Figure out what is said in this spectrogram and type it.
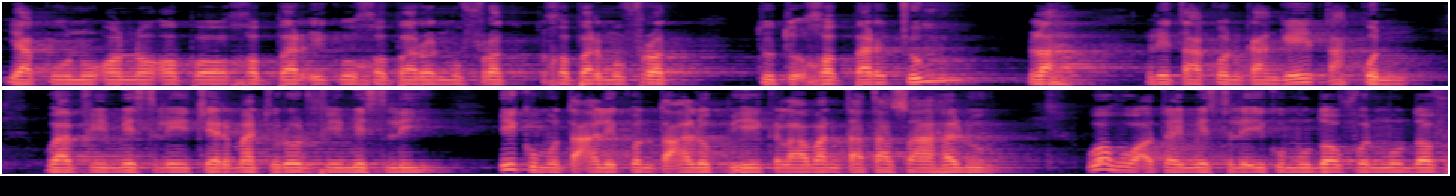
yakunu ono opo khobar iku khobaron mufrad khobar mufrad duduk khobar jumlah litakun kangge takun. Wa fi misli jar majrur fi misli iku muta'alliqun ta'alluq bihi kelawan tata sahalu wa huwa atai misli iku mudhafun mudhaf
